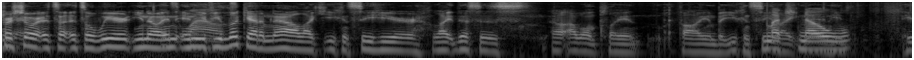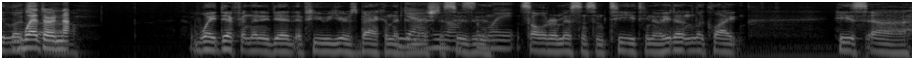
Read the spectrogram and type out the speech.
for sure. It's a it's a weird, you know, and, It's and if you look at him now, like you can see here, like this is. I I won't play volume, but you can see Much like know man, he, he looks whether or uh, not- way different than he did a few years back in the Yeah, Dinesh he D'Souza. It's older, missing some teeth. You know, he doesn't look like he's uh,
